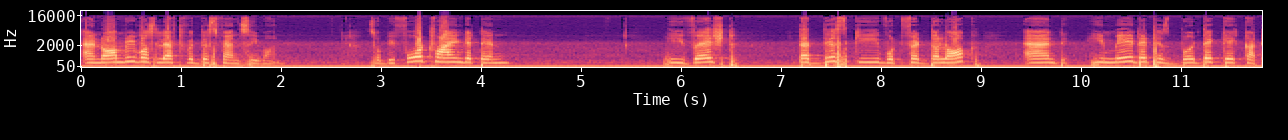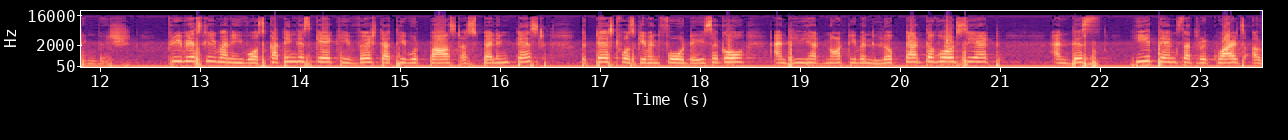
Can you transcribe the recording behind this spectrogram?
and Omri was left with this fancy one. So before trying it in, he wished that this key would fit the lock and he made it his birthday cake cutting wish. Previously when he was cutting his cake, he wished that he would pass a spelling test. The test was given four days ago and he had not even looked at the words yet. And this he thinks that requires a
